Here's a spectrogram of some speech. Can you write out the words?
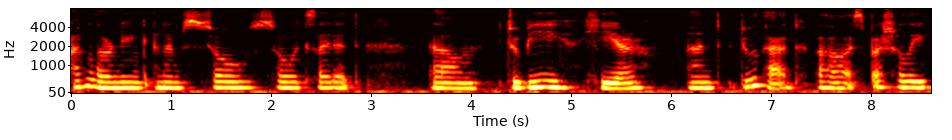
I'm learning and I'm so, so excited um, to be here and do that, uh, especially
